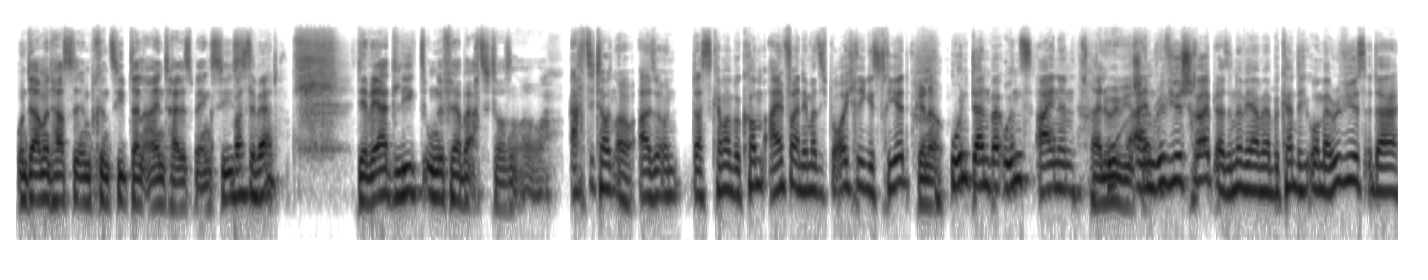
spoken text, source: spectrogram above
und damit hast du im Prinzip dann einen Teil des Banksys. Was ist der Wert? Der Wert liegt ungefähr bei 80.000 Euro. 80.000 Euro. Also, und das kann man bekommen, einfach indem man sich bei euch registriert. Genau. Und dann bei uns einen, ein Review, einen Review schreibt. Also, ne, wir haben ja bekanntlich OMR Reviews. Da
